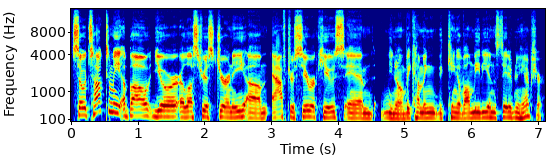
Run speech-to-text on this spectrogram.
So, talk to me about your illustrious journey um, after Syracuse and you know becoming the king of all media in the state of New Hampshire.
